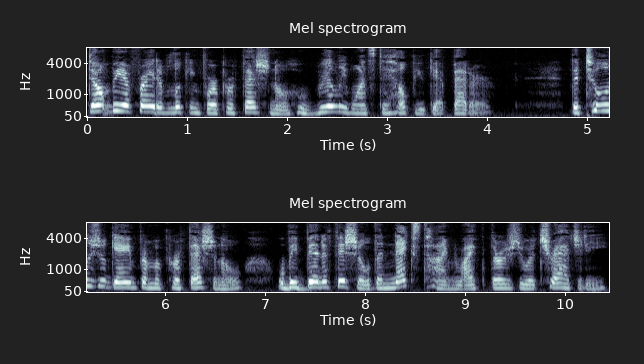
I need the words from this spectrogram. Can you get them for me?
Don't be afraid of looking for a professional who really wants to help you get better. The tools you gain from a professional will be beneficial the next time life throws you a tragedy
